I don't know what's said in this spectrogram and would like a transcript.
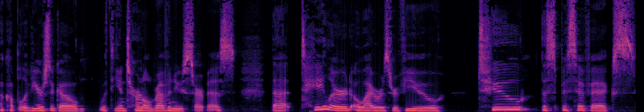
a couple of years ago with the Internal Revenue Service that tailored OIRA's review to the specifics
